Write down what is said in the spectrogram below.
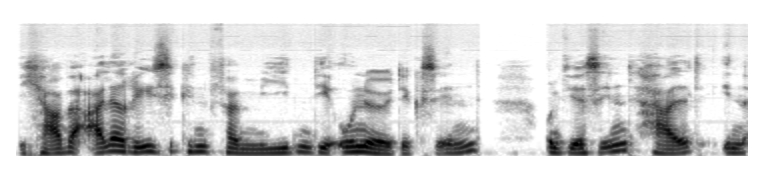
Ich habe alle Risiken vermieden, die unnötig sind und wir sind halt in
